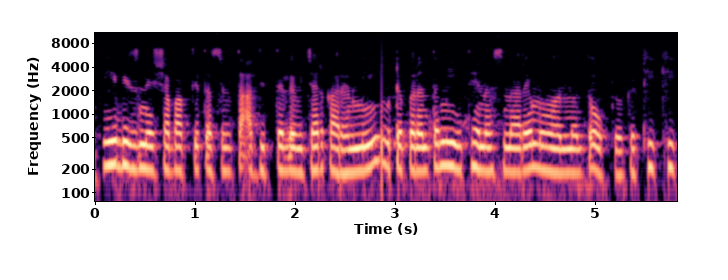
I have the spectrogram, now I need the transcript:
ही बिझनेसच्या बाबतीत असेल तर आदित्यला विचार कारण मी कुठेपर्यंत मी इथे नसणार आहे. मोहन म्हणतो ओके ओके ठीक ठीक.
